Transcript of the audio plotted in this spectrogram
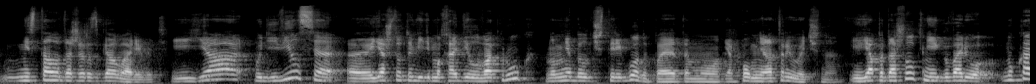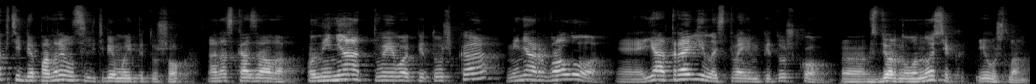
не стала даже разговаривать. И я удивился, э, я что-то, видимо, ходил вокруг, но мне было 4 года, поэтому я помню отрывочно. И я подошел к ней и говорю, ну как тебе, понравился ли тебе мой петушок? Она сказала, у меня от твоего петушка меня рвало, э, я отравилась твоим петушком. Э, вздернула носик и ушла.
